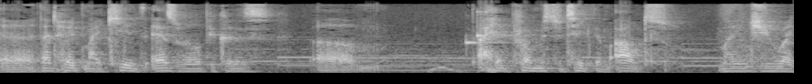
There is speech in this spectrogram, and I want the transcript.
uh, that hurt my kids as well because um, I had promised to take them out. Mind you, I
